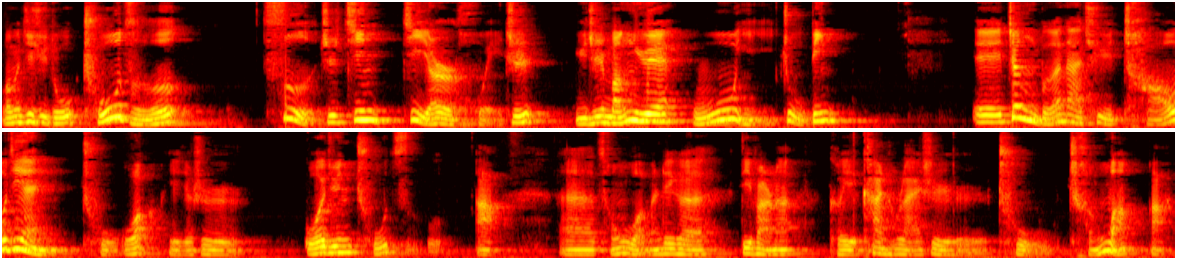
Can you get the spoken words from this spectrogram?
我们继续读：楚子赐之金，继而毁之，与之盟约，无以助兵。呃，郑伯呢去朝见楚国，也就是国君楚子啊。呃，从我们这个地方呢。可以看出来是楚成王啊，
